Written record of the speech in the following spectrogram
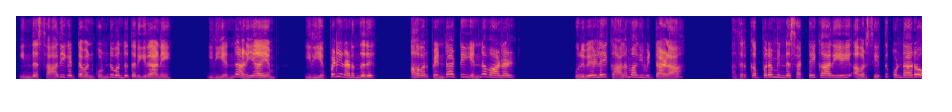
இந்த சாதி கெட்டவன் கொண்டு வந்து தருகிறானே. இது என்ன அநியாயம்? இது எப்படி நடந்தது? அவர் பெண்டாட்டி என்னவானள் ஒருவேளை காலமாகிவிட்டாளா அதற்கப்புறம் இந்த சட்டைக்காரியை அவர் சேர்த்துக் கொண்டாரோ?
